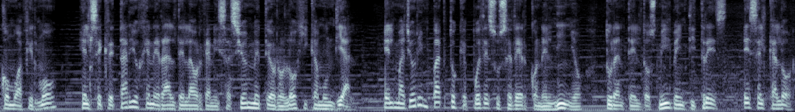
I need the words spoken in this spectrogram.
Como afirmó el secretario general de la Organización Meteorológica Mundial, el mayor impacto que puede suceder con el niño durante el 2023 es el calor,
